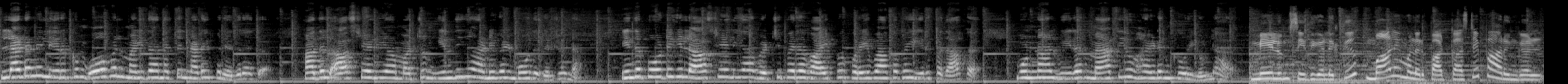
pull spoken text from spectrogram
லண்டனில் இருக்கும் ஓவல் மைதானத்தில் நடைபெறுகிறது. அதில் ஆஸ்திரேலியா மற்றும் இந்திய அணிகள் மோதுகின்றன. இந்த போட்டியில் ஆஸ்திரேலியா வெற்றி பெற வாய்ப்பு குறைவாகவே இருப்பதாக முன்னாள் வீரர் மேத்யூ ஹைடன் கூறியுள்ளார். மேலும் செய்திகளுக்கு மாலை மலர் பாட்காஸ்டை பாருங்கள்.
